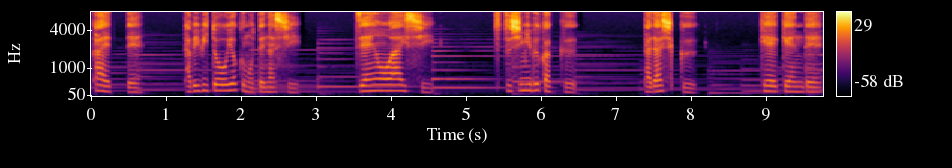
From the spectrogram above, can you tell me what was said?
かえって旅人をよくもてなし善を愛し慎み深く正しく経験で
